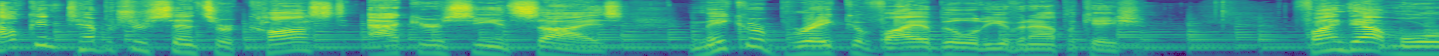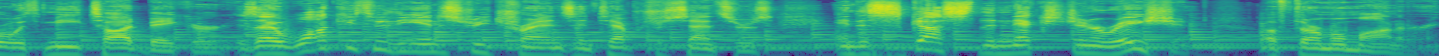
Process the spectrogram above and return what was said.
How can temperature sensor cost, accuracy, and size make or break a viability of an application? Find out more with me, Todd Baker, as I walk you through the industry trends in temperature sensors and discuss the next generation of thermal monitoring.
